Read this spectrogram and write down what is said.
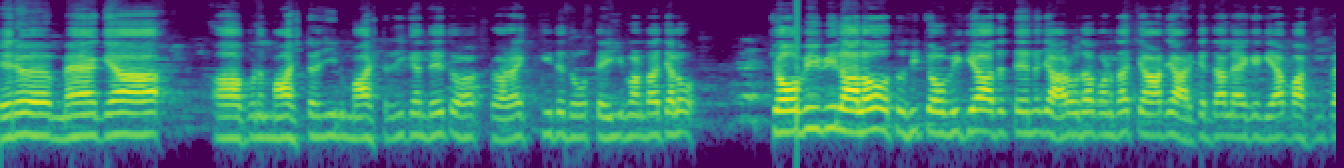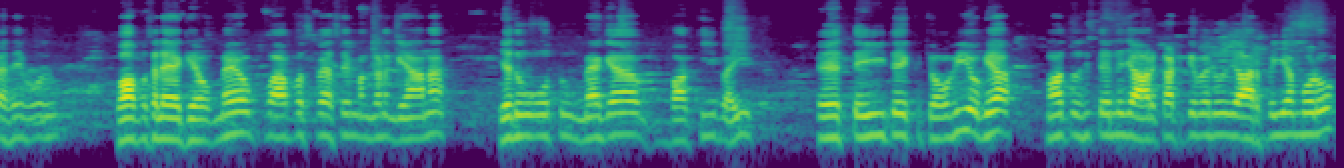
ਫਿਰ ਮੈਂ ਕਿਹਾ ਆਪਣੇ ਮਾਸਟਰ ਜੀ ਨੂੰ, ਮਾਸਟਰ ਜੀ ਕਹਿੰਦੇ, ਤੁਹਾ- ਤੁਹਾਡਾ 21 ਤੇ 2 23 ਬਣਦਾ, ਚਲੋ 24 ਵੀ ਲਾ ਲਓ, ਤੁਸੀਂ 24 ਕਿਹਾ ਤੇ 3000 ਉਹਦਾ ਬਣਦਾ 4000 ਕਿੱਦਾਂ ਲੈ ਕੇ ਗਿਆ, ਬਾਕੀ ਪੈਸੇ ਉਹ ਵਾਪਸ ਲੈ ਕੇ ਆਓ। ਮੈਂ ਉਹ ਵਾਪਸ ਪੈਸੇ ਮੰਗਣ ਗਿਆ ਨਾ, ਜਦੋਂ ਉਹ ਤੂੰ, ਮੈਂ ਕਿਹਾ, ਬਾਕੀ ਭਾਈ, ਇਹ 23 ਤੇ ਇੱਕ 24 ਹੋ ਗਿਆ, ਮੈਂ ਕਿਹਾ, ਤੁਸੀਂ 3000 ਕੱਟ ਕੇ ਮੈਨੂੰ 1000 ਰੁਪਈਆ ਮੋੜੋ।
